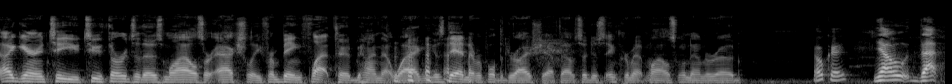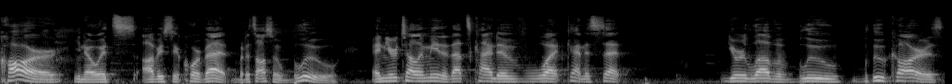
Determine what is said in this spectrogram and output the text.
I guarantee you two thirds of those miles are actually from being flat towed behind that wagon because dad never pulled the drive shaft out. So just increment miles going down the road. Okay. Now that car, you know, it's obviously a Corvette, but it's also blue, and you're telling me that that's kind of what kind of set your love of blue blue cars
